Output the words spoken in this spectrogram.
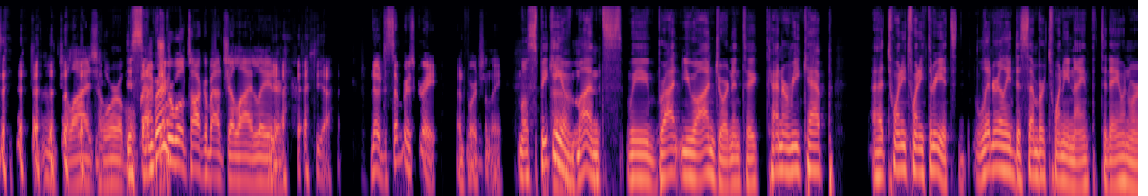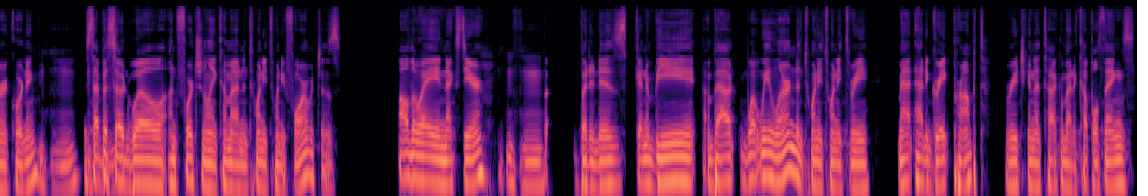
say. July is horrible December? but i'm sure we'll talk about july later Yeah. yeah. No, December is great, unfortunately. Well, speaking Um, of months, we brought you on, Jordan, to kind of recap uh, 2023. It's literally December 29th today when we're recording. Mhm. This episode will unfortunately come out in 2024, which is all the way next year, Mhm. but it is going to be about what we learned in 2023. Matt had a great prompt. We're each going to talk about a couple things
